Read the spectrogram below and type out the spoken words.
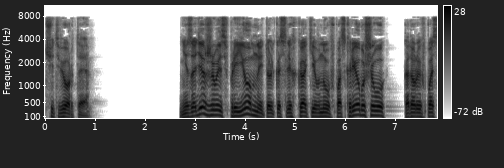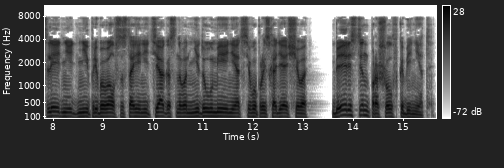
четвертая Не задерживаясь в приемной, только слегка кивнув Поскребышеву, который в последние дни пребывал в состоянии тягостного недоумения от всего происходящего, Берестин прошел в кабинет.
